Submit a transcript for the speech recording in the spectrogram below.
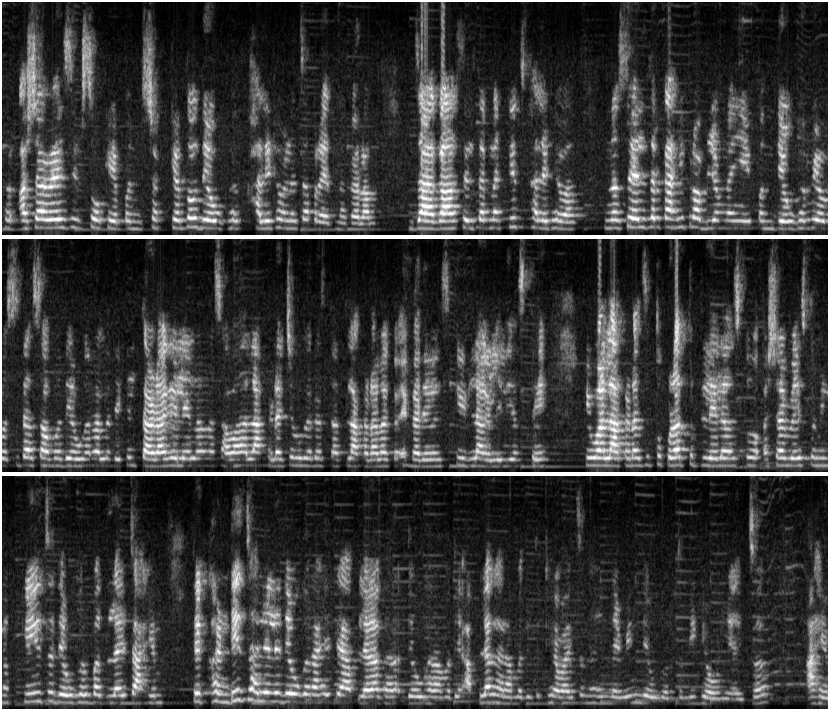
तर अशा वेळेस इट्स ओके पण शक्यतो देवघर खाली ठेवण्याचा प्रयत्न करा. जागा असेल तर नक्कीच खाली ठेवा. नसेल तर काही प्रॉब्लेम नाहीये. पण देवघर व्यवस्थित असावं. देवघराला देखील तडा गेलेला नसावा. लाकडाचे वगैरे असतात. लाकडाला एखाद्या वेळेस कीड लागलेली असते किंवा लाकडाचा तुकडा तुटलेला असतो. अशा वेळेस तुम्ही नक्कीच देवघर बदलायचं आहे. ते खंडित झालेले देवघर आहे. ते आपल्याला घरा देवघरामध्ये आपल्या घरामध्ये ते ठेवायचं नाही. नवीन देवघर तुम्ही घेऊन यायचं आहे.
